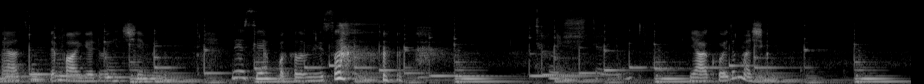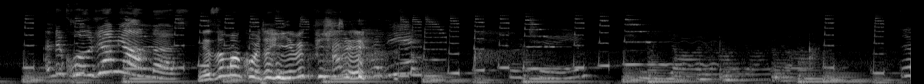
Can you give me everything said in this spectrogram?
Hayatımda ilk defa gördüm ve hiç yemedim. Neyse yap bakalım Nisa. Karıştırayım. Yağ koydun mu aşkım? Anne koyacağım yalnız. Ne zaman koyacaksın? Yemek pişti. hadi. Dur çevireyim. Şimdi ya ya ya ya. Dur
